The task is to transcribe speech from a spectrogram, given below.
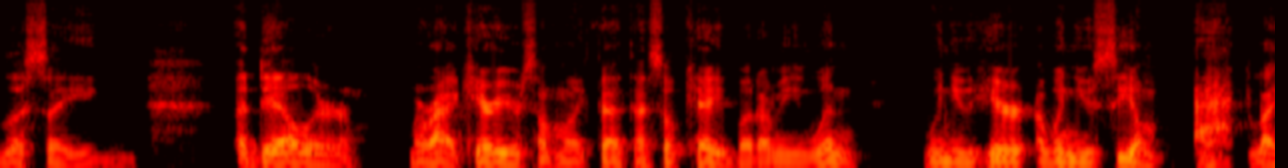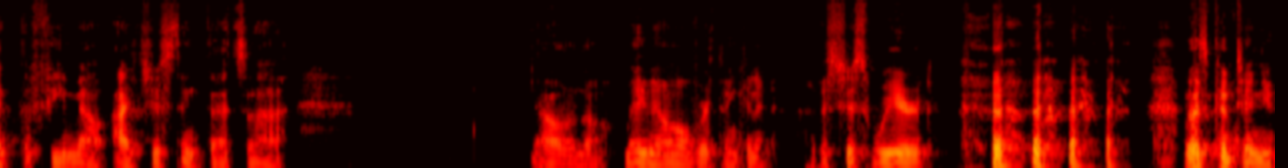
let's say, Adele or Mariah Carey or something like that. That's okay. But I mean, when when you hear when you see them act like the female, I just think that's a I don't know. Maybe I'm overthinking it. It's just weird. Let's continue.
